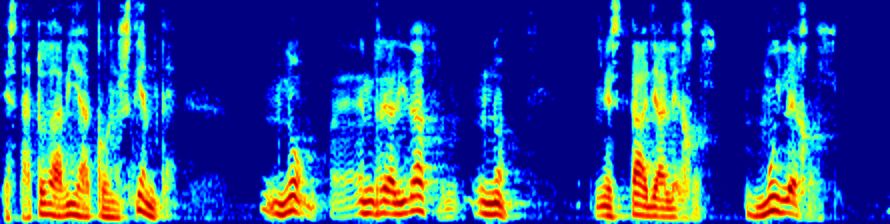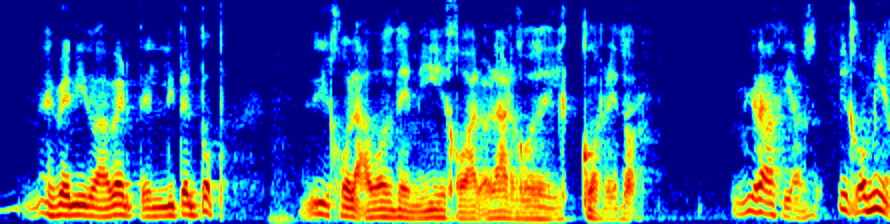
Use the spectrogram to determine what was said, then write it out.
¿Está todavía consciente? No, en realidad no. Está ya lejos, muy lejos. He venido a verte, Little Pop, dijo la voz de mi hijo a lo largo del corredor. Gracias, hijo mío,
